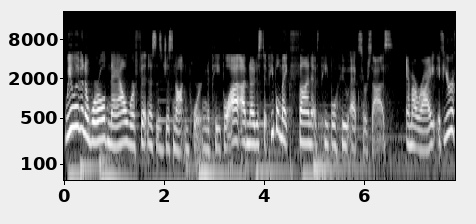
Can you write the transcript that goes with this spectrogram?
We live in a world now where fitness is just not important to people. I, have noticed it. People make fun of people who exercise. Am I right? If you're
